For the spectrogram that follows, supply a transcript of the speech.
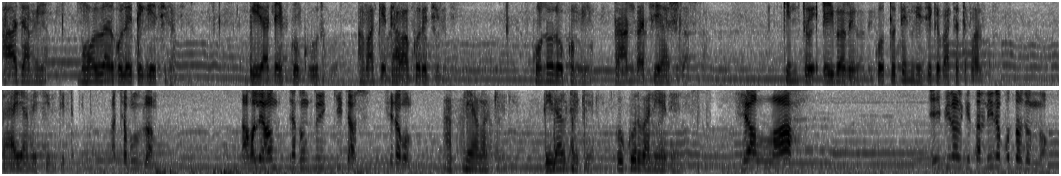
আজ আমি মহল্লার গলিতে গিয়েছিলাম। বিরাট এক কুকুর আমাকে ধাওয়া করেছিল। কোনো রকমে প্রাণ বাঁচিয়ে আসলাম। কিন্তু এইভাবে কতদিন নিজেকে বাঁচাতে পারব? তাই আমি চিন্তিত। আচ্ছা বুঝলাম। তাহলে এখন এখন তুই কি চাস সেটা বল। আপনি আমাকে বিড়াল থেকে কুকুর বানিয়ে দিন। হে আল্লাহ! এই বিড়ালকে তার নিরাপত্তার জন্য?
